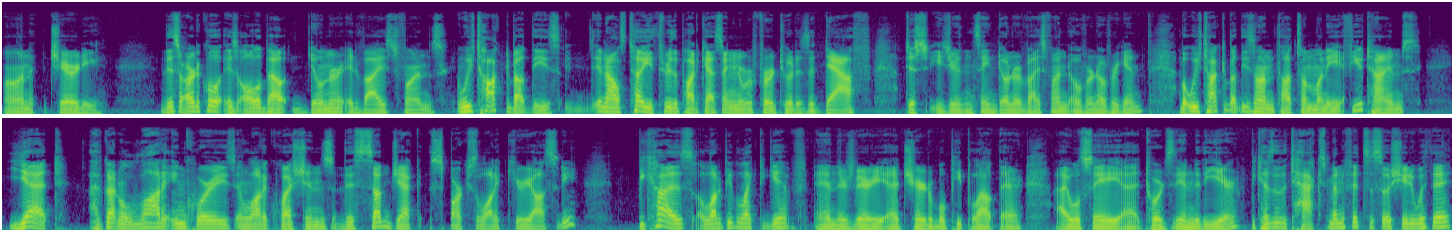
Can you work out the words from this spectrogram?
on Charity. This article is all about donor advised funds. And we've talked about these, and I'll tell you through the podcast, I'm going to refer to it as a DAF, just easier than saying donor advised fund over and over again. But we've talked about these on Thoughts on Money a few times, yet I've gotten a lot of inquiries and a lot of questions. This subject sparks a lot of curiosity because a lot of people like to give, and there's very uh, charitable people out there. I will say uh, towards the end of the year, because of the tax benefits associated with it,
